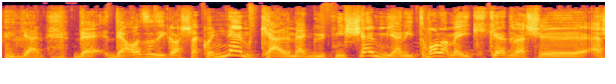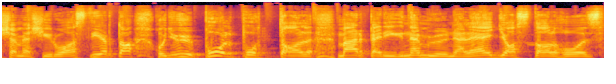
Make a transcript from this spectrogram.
Igen, de, de az az igazság, hogy nem kell megütni semmilyen. Itt valamelyik kedves SMS író azt írta, hogy ő polpottal már pedig nem ülne le egy asztalhoz,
